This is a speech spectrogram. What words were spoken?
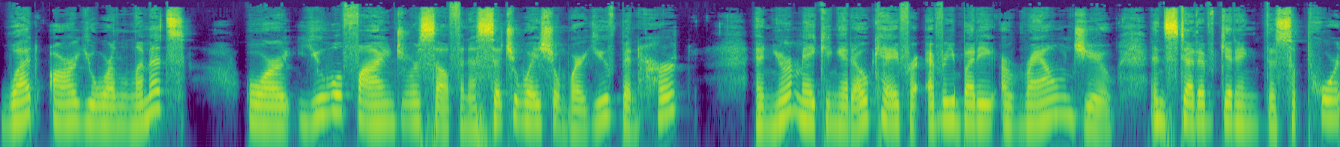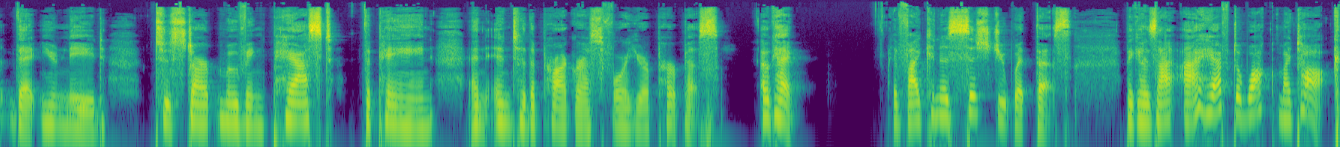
what are your limits or you will find yourself in a situation where you've been hurt and you're making it okay for everybody around you instead of getting the support that you need to start moving past the pain and into the progress for your purpose. Okay. If I can assist you with this, because I, I have to walk my talk.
